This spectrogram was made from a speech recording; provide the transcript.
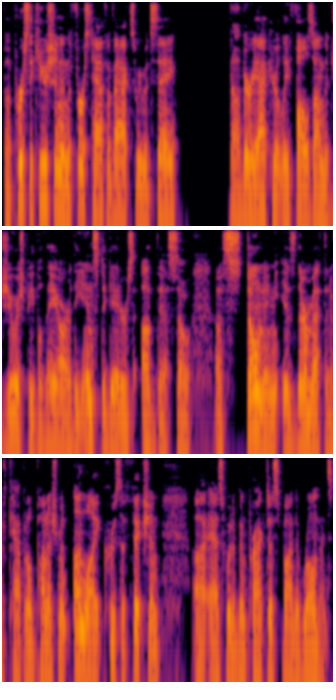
But persecution in the first half of Acts, we would say, uh, very accurately falls on the Jewish people. They are the instigators of this. So, uh, stoning is their method of capital punishment, unlike crucifixion, uh, as would have been practiced by the Romans.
